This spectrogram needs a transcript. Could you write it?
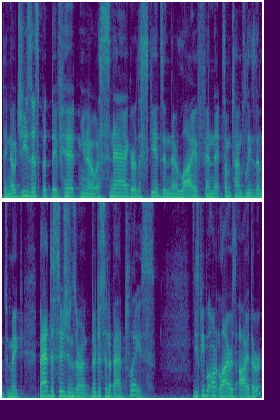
They know Jesus, but they've hit, you know, a snag or the skids in their life, and that sometimes leads them to make bad decisions or they're just in a bad place. These people aren't liars either,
